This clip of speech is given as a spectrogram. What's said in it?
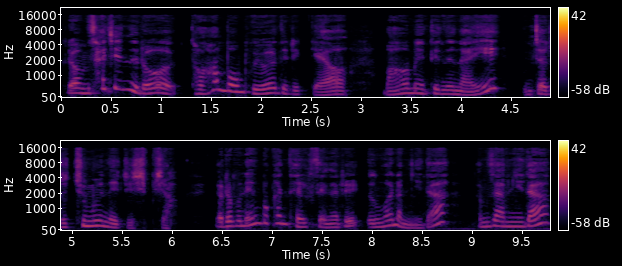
그럼 사진으로 더 한번 보여드릴게요. 마음에 드는 아이 문자로 주문해 주십시오. 여러분의 행복한 대학생활을 응원합니다. 감사합니다.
